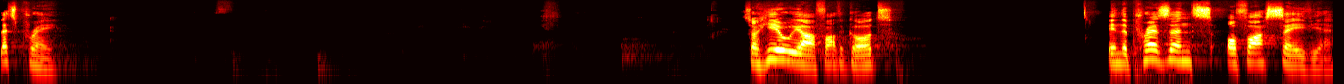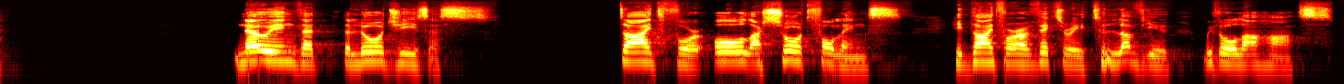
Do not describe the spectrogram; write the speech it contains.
Let's pray. So here we are, Father God, in the presence of our Savior, knowing that the Lord Jesus died for all our shortfallings. He died for our victory to love you with all our hearts.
